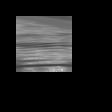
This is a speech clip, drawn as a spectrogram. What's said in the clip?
今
